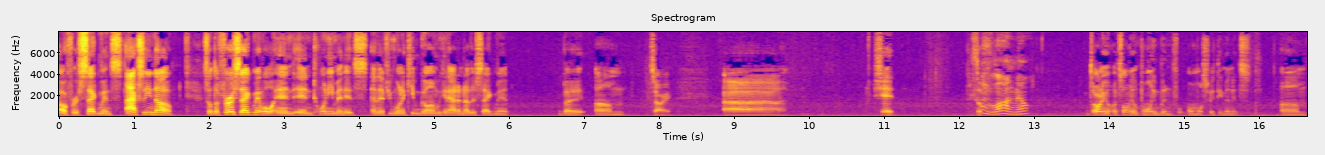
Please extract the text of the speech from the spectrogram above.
Oh, for segments. Actually, no. So the first segment will end in 20 minutes, and if you want to keep going, we can add another segment. But, um, sorry. Uh, shit. This one's long, no? It's only it's only only been for almost 50 minutes. Um,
